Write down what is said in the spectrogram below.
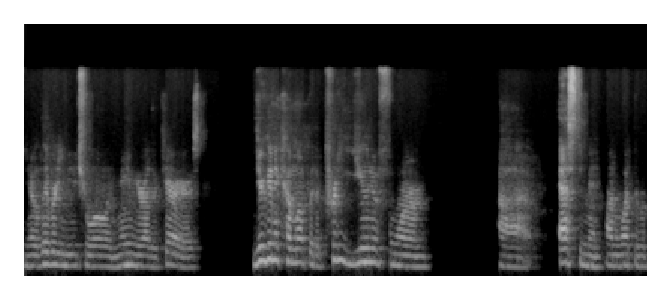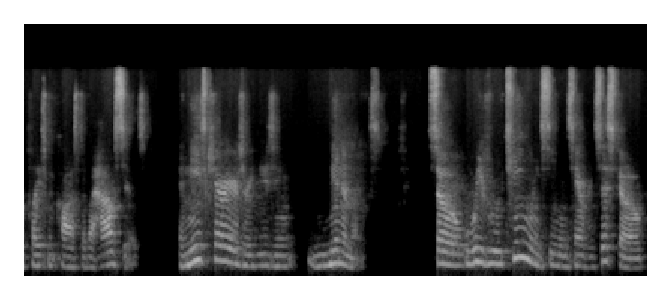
you know Liberty Mutual and name your other carriers, you're going to come up with a pretty uniform uh, estimate on what the replacement cost of a house is. And these carriers are using minimums. So we've routinely seen in San Francisco,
